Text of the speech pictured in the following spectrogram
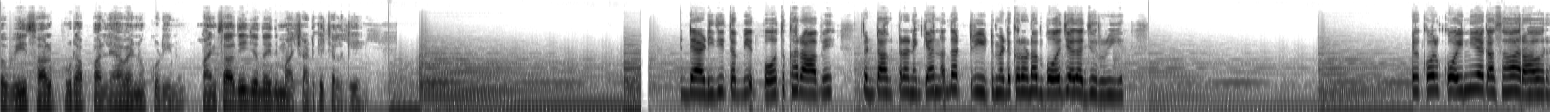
20 ਸਾਲ ਪੂਰਾ ਪਾਲਿਆ ਵਾ ਇਹਨੂੰ ਕੁੜੀ ਨੂੰ। 5 ਸਾਲ ਦੀ ਜਦੋਂ ਇਹਦੀ ਮਾਂ ਛੱਡ ਕੇ ਚਲ ਗਈ। ਡੈਡੀ ਦੀ ਤਬੀਅਤ ਬਹੁਤ ਖਰਾਬ ਹੈ ਤੇ ਡਾਕਟਰਾਂ ਨੇ ਕਿਹਾ ਇਹਨਾਂ ਦਾ ਟ੍ਰੀਟਮੈਂਟ ਕਰਾਉਣਾ ਬਹੁਤ ਜ਼ਿਆਦਾ ਜ਼ਰੂਰੀ ਹੈ ਮੇਰੇ ਕੋਲ ਕੋਈ ਨਹੀਂ ਹੈਗਾ ਸਹਾਰਾ ਹੋਰ।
